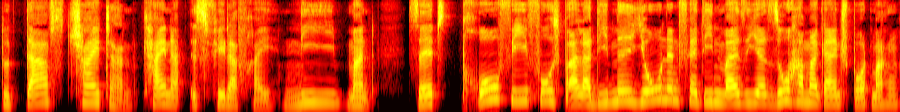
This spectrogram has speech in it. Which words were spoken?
du darfst scheitern. Keiner ist fehlerfrei. Niemand. Selbst Profifußballer, die Millionen verdienen, weil sie ja so hammergeilen Sport machen,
